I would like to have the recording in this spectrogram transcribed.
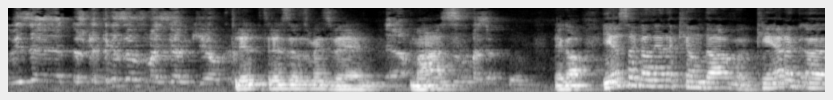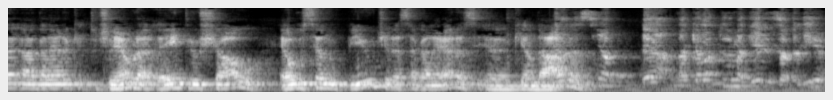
Luiz é três anos mais velho que eu. Três, três anos mais velho. É, Mas... mais velho. Legal. E essa galera que andava, quem era a, a galera que tu te lembra entre o Shaw? É o Luciano Pilcher, essa galera eh, que andava? Assim, ó, é, naquela turma deles ali,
